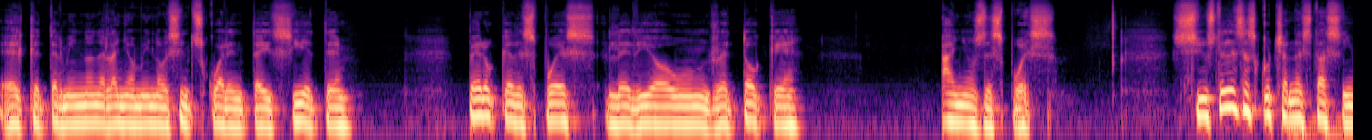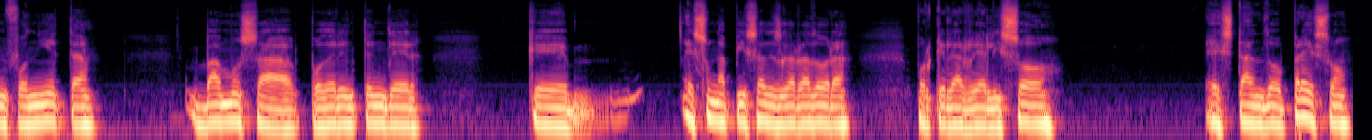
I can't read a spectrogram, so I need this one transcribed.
eh, que terminó en el año 1947, pero que después le dio un retoque años después. Si ustedes escuchan esta sinfonieta, vamos a poder entender que es una pieza desgarradora porque la realizó estando preso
